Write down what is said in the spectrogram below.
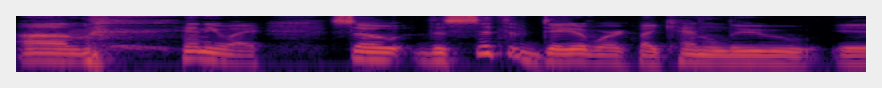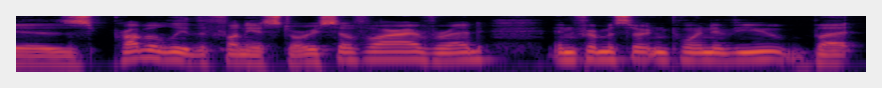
Um, anyway, so The Sith of Datawork by Ken Liu is probably the funniest story so far I've read, and from a certain point of view, but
